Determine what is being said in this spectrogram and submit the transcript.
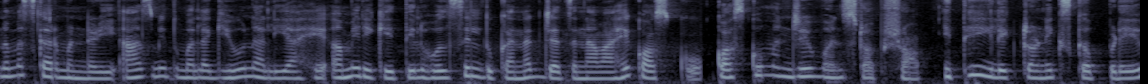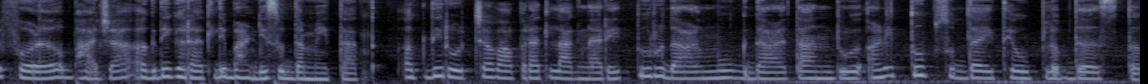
नमस्कार मंडळी आज मी तुम्हाला घेऊन आली आहे अमेरिकेतील होलसेल दुकानात ज्याचं नाव आहे कॉस्को. कॉस्को म्हणजे वन स्टॉप शॉप. इथे इलेक्ट्रॉनिक्स कपडे फळं भाज्या अगदी घरातली भांडी सुद्धा मिळतात. अगदी रोजच्या वापरात लागणारे तूर डाळ मूग डाळ तांदूळ आणि तूप सुद्धा इथे उपलब्ध असतं.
